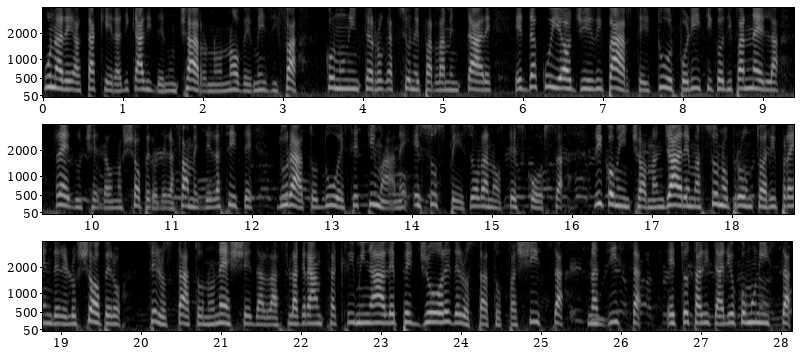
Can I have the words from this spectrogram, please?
una realtà che i radicali denunciarono nove mesi fa con un'interrogazione parlamentare e da cui oggi riparte il tour politico di Pannella reduce da uno sciopero della fame e della sete durato due settimane e sospeso la notte scorsa. Ricomincio a mangiare ma sono pronto a riprendere lo sciopero se lo Stato non esce dalla flagranza criminale peggiore dello Stato fascista, nazista e totalitario comunista,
